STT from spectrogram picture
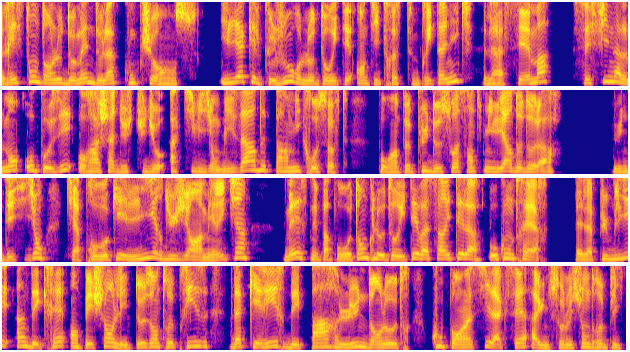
Restons dans le domaine de la concurrence. Il y a quelques jours, l'autorité antitrust britannique, la CMA, s'est finalement opposée au rachat du studio Activision Blizzard par Microsoft pour un peu plus de 60 milliards de dollars. Une décision qui a provoqué l'ire du géant américain, mais ce n'est pas pour autant que l'autorité va s'arrêter là, au contraire. Elle a publié un décret empêchant les deux entreprises d'acquérir des parts l'une dans l'autre, coupant ainsi l'accès à une solution de repli.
